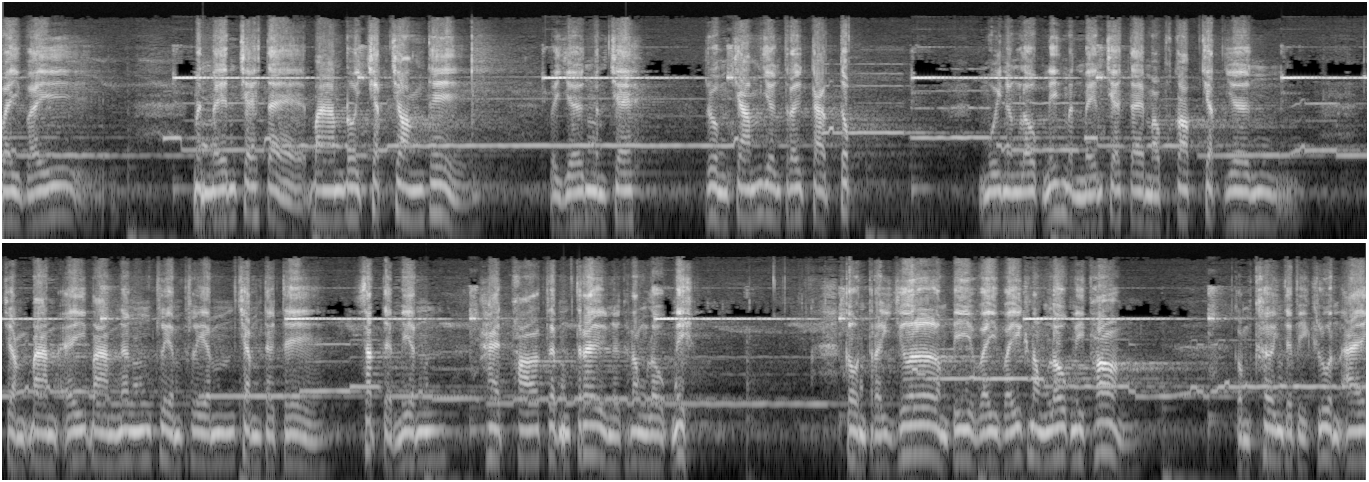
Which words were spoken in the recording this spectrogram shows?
វៃវៃមិនមែនចេះតែបានដោយចិត្តចង់ទេបើយើងមិនចេះរងចាំយើងត្រូវកើតទុកមួយនឹងលោកនេះមិនមែនចេះតែមកផ្កប់ចិត្តយើងចង់បានអីបាននឹងភ្លាមភ្លាមចឹងទៅទេសិតតែមាន ហេតុផលត្រឹមត្រូវនៅក្នុងโลกនេះកូនត្រូវយល់អំពីអ្វីអ្វីក្នុងโลกនេះផងកុំឃើញតែពីខ្លួនឯង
